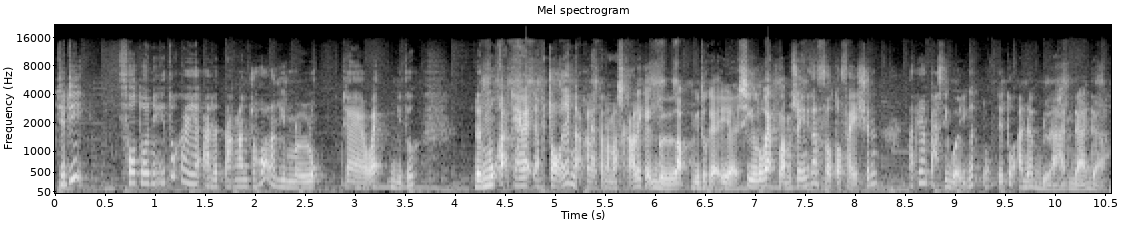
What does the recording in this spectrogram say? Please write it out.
Jadi fotonya itu kayak ada tangan cowok lagi meluk cewek gitu. Dan muka cewek cowoknya nggak kelihatan sama sekali kayak gelap gitu kayak ya siluet lah. Maksudnya ini kan foto fashion. Tapi yang pasti gue inget waktu itu ada belahan dada.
